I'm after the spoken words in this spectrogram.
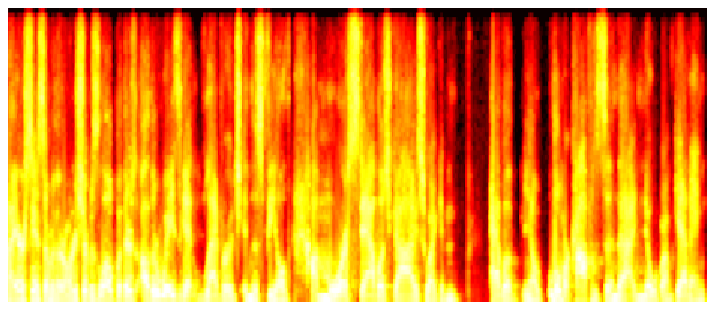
I understand some of their ownership is low, but there's other ways to get leverage in this field on more established guys who I can have a you know a little more confidence in that I know what I'm getting.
